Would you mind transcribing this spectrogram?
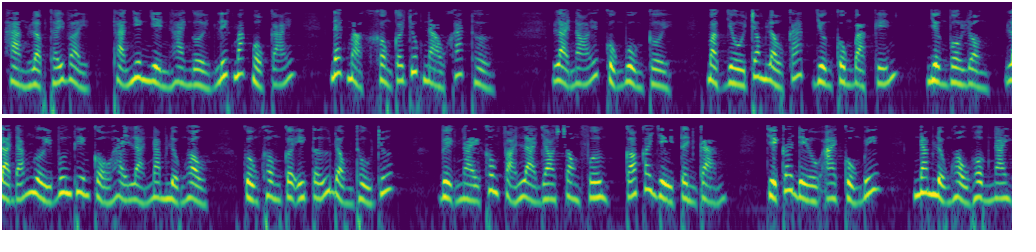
Hàng lập thấy vậy, thản nhiên nhìn hai người liếc mắt một cái, nét mặt không có chút nào khác thường. Lại nói cũng buồn cười, mặc dù trong lầu cát dương cung bạc kiếm, nhưng vô luận là đám người Vương Thiên Cổ hay là Nam Lũng Hầu, cũng không có ý tứ đồng thủ trước. Việc này không phải là do song phương có cái gì tình cảm, chỉ có điều ai cũng biết, Nam Lũng Hầu hôm nay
